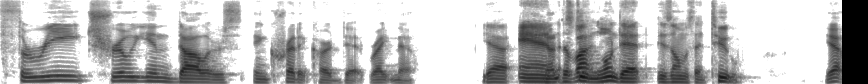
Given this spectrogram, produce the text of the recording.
three trillion dollars in credit card debt right now. yeah and divide- student loan debt is almost at two Yeah.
